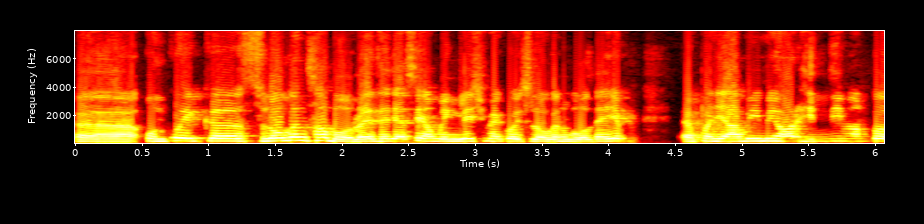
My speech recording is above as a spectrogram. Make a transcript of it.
अ, उनको एक स्लोगन सा बोल रहे थे जैसे हम इंग्लिश में कोई स्लोगन बोलते हैं ये पंजाबी में और हिंदी में उनको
